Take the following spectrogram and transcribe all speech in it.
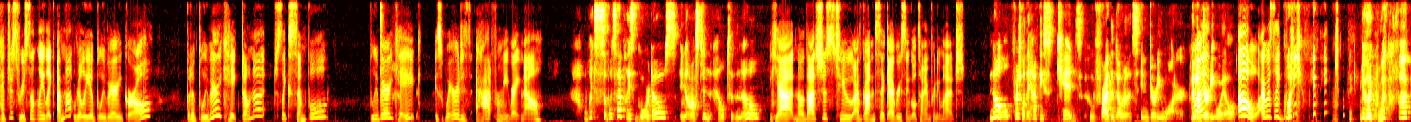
I've just recently like I'm not really a blueberry girl, but a blueberry cake donut, just like simple blueberry cake is where it is at for me right now. What's what's that place Gourdough's in Austin? Hell to the no. Yeah, no, that's just too I've gotten sick every single time pretty much. No, well, first of all, they have these kids who fry the donuts in dirty water. I mean, dirty oil. Oh, I was like, what do you mean? You're like, what the fuck?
